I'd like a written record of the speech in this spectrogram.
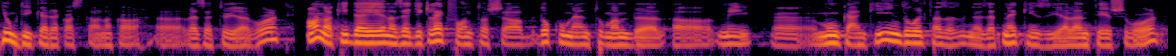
nyugdíjkerekasztalnak a vezetője volt. Annak idején az egyik legfontosabb dokumentum, amiből a mi munkánk kiindult, az az úgynevezett McKinsey jelentés volt.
